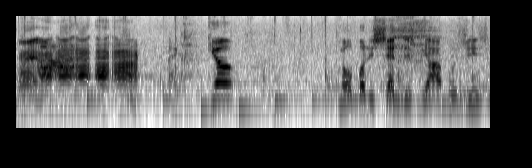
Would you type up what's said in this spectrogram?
hey, uh, uh, uh, uh, uh. Thank you. Nobody said this job was easy.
